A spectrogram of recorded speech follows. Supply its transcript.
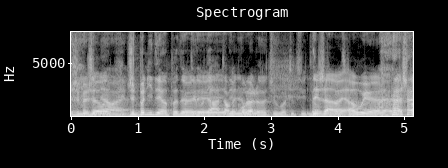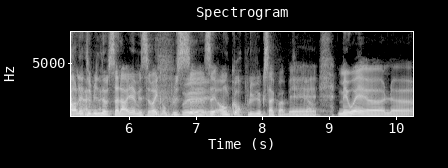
J'imagine ouais. J'ai une bonne idée un peu de. Quand t'es des- modérateur des bénévole, tu le vois tout de suite. hein, Déjà, ouais. que Ah oui, là je parlais 2009 salariés, mais c'est vrai qu'en plus Oui, oui. c'est encore plus vieux que ça, quoi. Mais, mais ouais, le...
